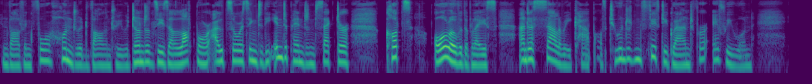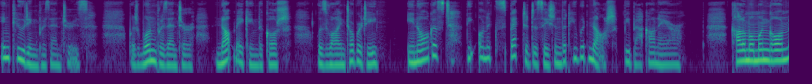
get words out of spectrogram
involving 400 voluntary redundancies, a lot more outsourcing to the independent sector, cuts all over the place, and a salary cap of 250 grand for everyone, including presenters. But one presenter not making the cut was Ryan Tubridy. In August, the unexpected decision that he would not be back on air. Colm Mungan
